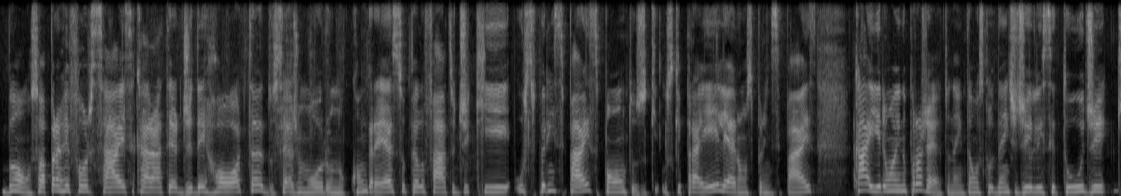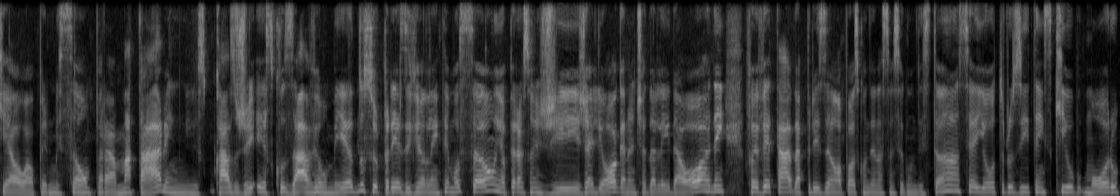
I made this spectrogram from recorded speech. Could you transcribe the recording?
Bom, só para reforçar esse caráter de derrota do Sérgio Moro no Congresso, pelo fato de que os principais pontos, os que para ele eram os principais, caíram aí no projeto, né? Então, o excludente de ilicitude, que é a permissão para matar em caso de excusável medo, surpresa e violenta emoção, em operações de GLO, garantia da lei e da ordem, foi vetada a prisão após condenação em segunda instância e outros itens que o Moro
